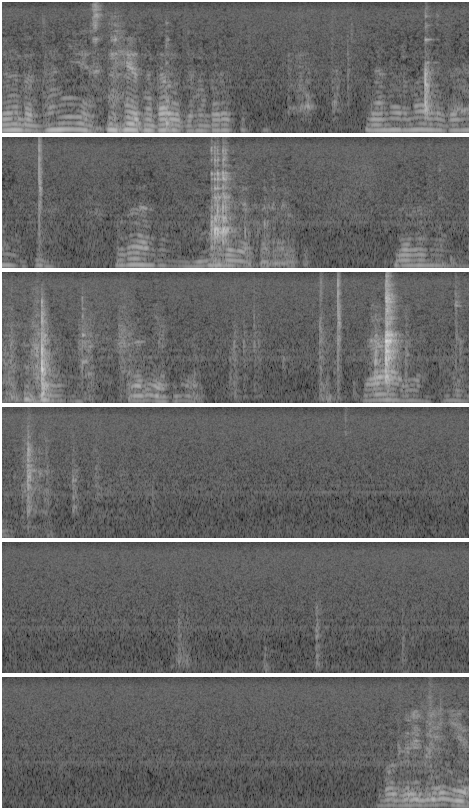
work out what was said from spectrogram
Да наоборот, да нет, нет, наоборот, да наоборот. Да нормально, да нет. Ну Да, да, да, нет, наоборот. Да, да, да. Да нет, нет. Да, да. Вот гребление,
